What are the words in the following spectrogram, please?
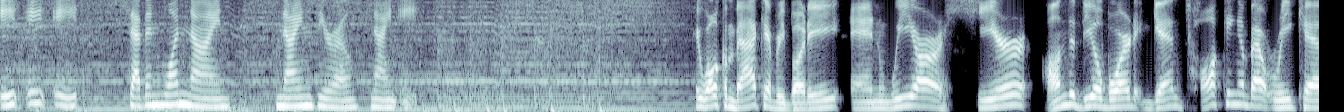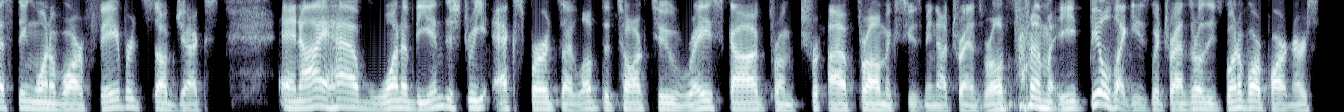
888 719 9098. Hey, welcome back, everybody. And we are here on the deal board again, talking about recasting one of our favorite subjects. And I have one of the industry experts I love to talk to, Ray Skog from uh, from excuse me, not Transworld. From he feels like he's with Transworld. He's one of our partners,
